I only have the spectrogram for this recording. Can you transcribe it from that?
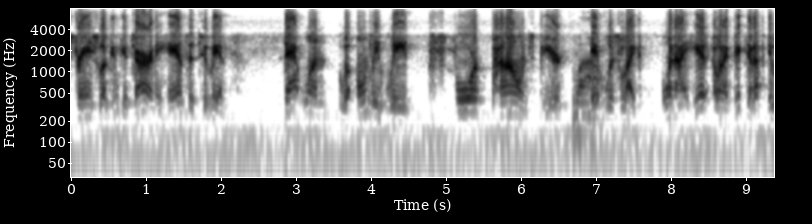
strange-looking guitar and he hands it to me. And that one only weighed four pounds, Peter. Wow. It was like when I hit when I picked it up, it,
